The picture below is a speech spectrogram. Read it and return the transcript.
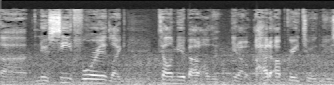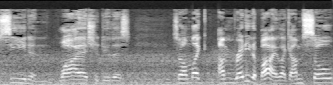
uh, new seat for it like telling me about all the you know how to upgrade to a new seat and why i should do this so I'm like, I'm ready to buy. Like I'm so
